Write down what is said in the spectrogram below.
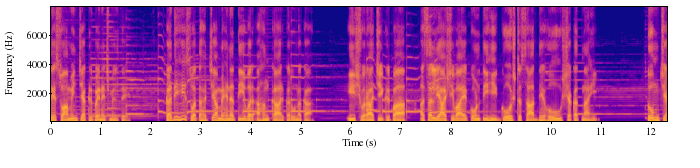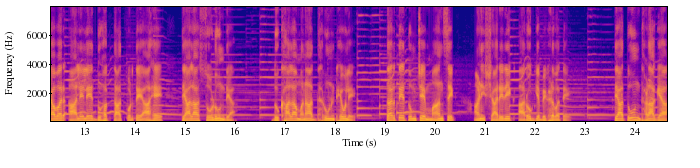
ते स्वामींच्या कृपेनेच मिळते. कधीही स्वतःच्या मेहनतीवर अहंकार करू नका. ईश्वराची कृपा असल याशिवाय कोणतीही गोष्ट साध्य होऊ शकत नाही. तुमच्यावर आलेले दुहक तात्पुरते आहे त्याला सोडून द्या. दुखाला मनात धरून ठेवले तर ते तुमचे मानसिक आणि शारीरिक आरोग्य बिघडवते. त्यातून धडा घ्या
